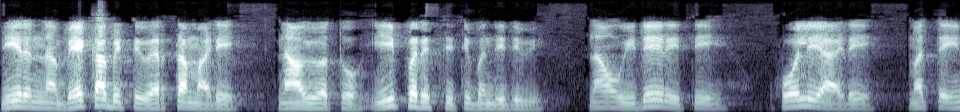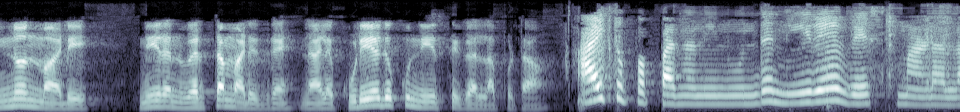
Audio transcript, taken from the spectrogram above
ನೀರನ್ನ ಬೇಕಾ ಬಿಟ್ಟು ವ್ಯರ್ಥ ಮಾಡಿ ನಾವು ಇವತ್ತು ಈ ಪರಿಸ್ಥಿತಿ ಬಂದಿದ್ದೀವಿ. ನಾವು ಇದೇ ರೀತಿ ಹೋಲಿ ಆಡಿ ಮತ್ತೆ ಇನ್ನೊಂದು ಮಾಡಿ ನೀರನ್ನು ವ್ಯರ್ಥ ಮಾಡಿದ್ರೆ ನಾಳೆ ಕುಡಿಯೋದಕ್ಕೂ ನೀರು ಸಿಗಲ್ಲ ಪುಟ ಆಯ್ತು ಪಪ್ಪ ನಾನು ಇನ್ ಮುಂದೆ ನೀರೇ ವೇಸ್ಟ್ ಮಾಡಲ್ಲ.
